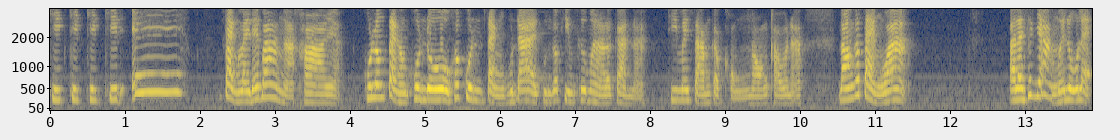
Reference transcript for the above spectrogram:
คิดคิดคิดคิด เอ๊แต่งอะไรได้บ้างอะ car เนี่ย คุณลองแต่งของคุณดูถ้าคุณแต่งคุณได้ คุณก็พิมพ์ขึ้นมาแล้วกันนะ ที่ไม่ซ้ำกับของน้องเขานะ น้องก็แต่งว่า อะไรสักอย่างไม่รู้แหละ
